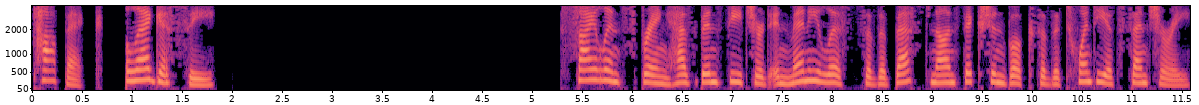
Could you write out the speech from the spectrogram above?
Topic. Legacy Silent Spring has been featured in many lists of the best nonfiction books of the 20th century.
